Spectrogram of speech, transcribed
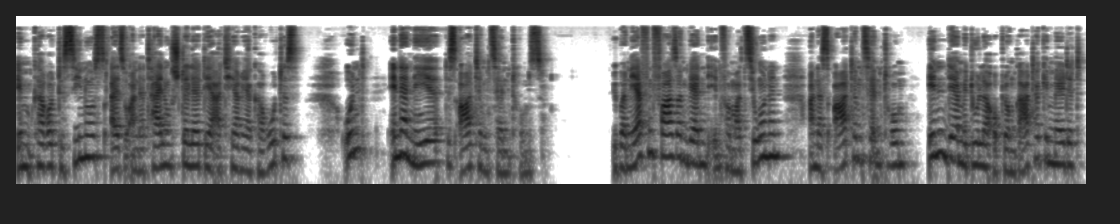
im Carotisinus, also an der Teilungsstelle der Arteria carotis und in der Nähe des Atemzentrums. Über Nervenfasern werden die Informationen an das Atemzentrum in der Medulla oblongata gemeldet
